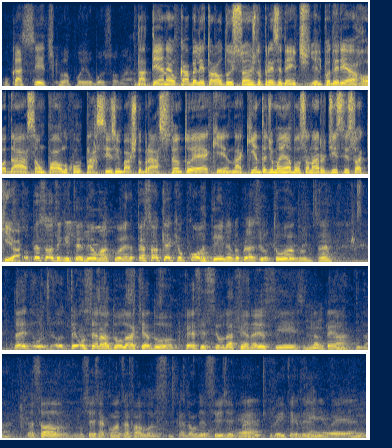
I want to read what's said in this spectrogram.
O cacete que eu apoiei o Bolsonaro. Datena é o cabo eleitoral dos sonhos do presidente. E ele poderia rodar São Paulo com o Tarcísio embaixo do braço. Tanto é que, na quinta de manhã, Bolsonaro disse isso aqui, ó. O pessoal tem que entender uma coisa. O pessoal quer que eu coordene no Brasil todo, né? Daí tem um senador lá que é do PSC, o da Atena, é esse? Isso, da Atena. Tá, tá. O pessoal, não sei se é contra ou a favor, assim, cada um decide, né? bem entender.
